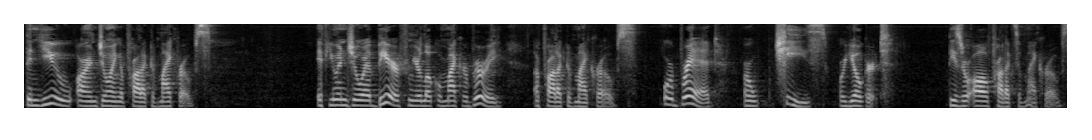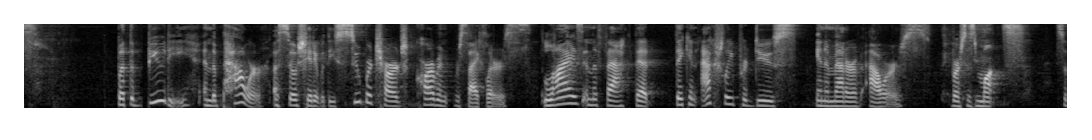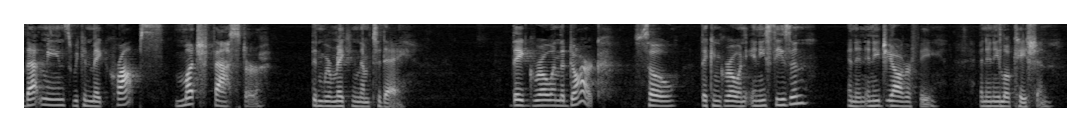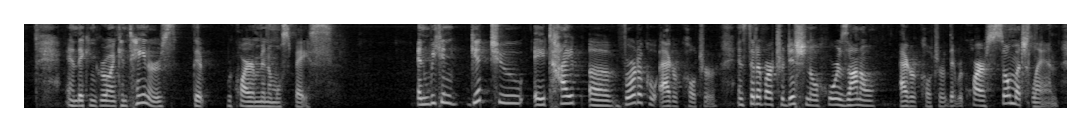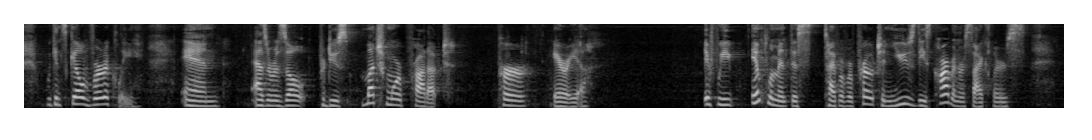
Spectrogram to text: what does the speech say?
then you are enjoying a product of microbes. If you enjoy a beer from your local microbrewery, a product of microbes, or bread or cheese or yogurt. These are all products of microbes. But the beauty and the power associated with these supercharged carbon recyclers lies in the fact that they can actually produce in a matter of hours versus months. So that means we can make crops much faster than we're making them today. They grow in the dark, so they can grow in any season and in any geography in any location. And they can grow in containers that require minimal space. And we can get to a type of vertical agriculture instead of our traditional horizontal agriculture that requires so much land. We can scale vertically and, as a result, produce much more product per area. If we implement this type of approach and use these carbon recyclers,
